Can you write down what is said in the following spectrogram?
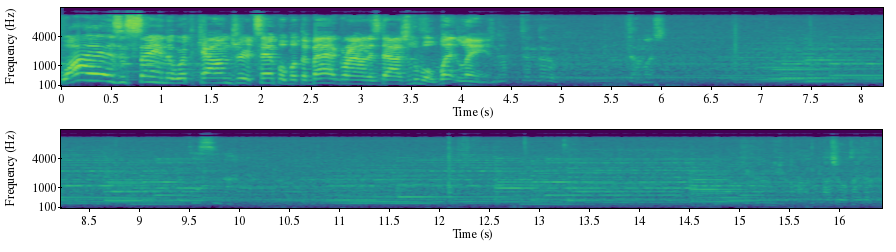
Why is it saying that we're at the Calendrier Temple, but the background is Dajlua wetland? 状態だから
